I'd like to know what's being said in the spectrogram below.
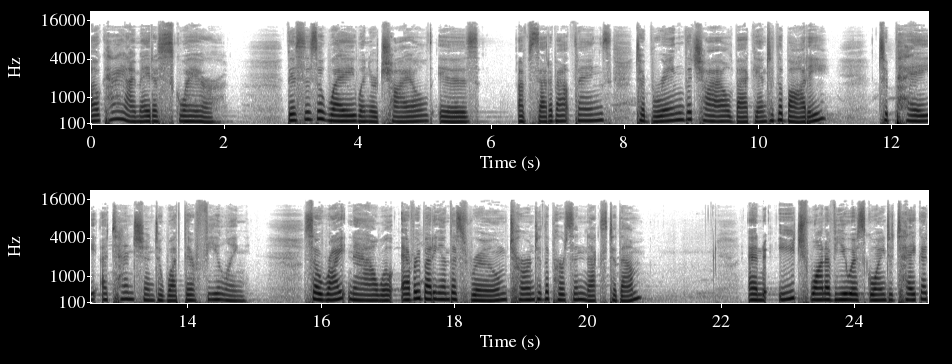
Okay, I made a square. This is a way when your child is upset about things to bring the child back into the body, to pay attention to what they're feeling. So, right now, will everybody in this room turn to the person next to them? And each one of you is going to take a,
